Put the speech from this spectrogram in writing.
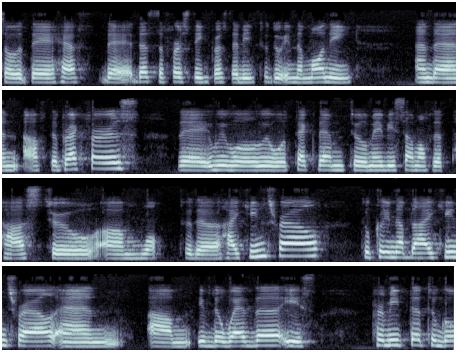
So they have they, that's the first thing first they need to do in the morning, and then after breakfast, they we will we will take them to maybe some of the tasks to um, walk to the hiking trail to clean up the hiking trail, and um, if the weather is permitted to go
